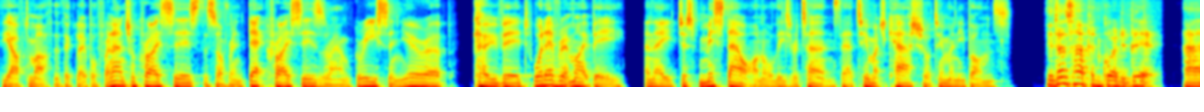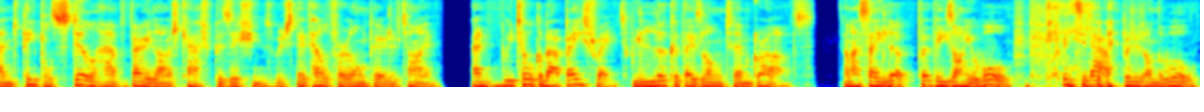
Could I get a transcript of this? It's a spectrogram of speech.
the aftermath of the global financial crisis, the sovereign debt crisis around Greece and Europe, COVID, whatever it might be. And they just missed out on all these returns. They had too much cash or too many bonds. It does happen quite a bit. And people still have very large cash positions, which they've held for a long period of time. And we talk about base rates. We look at those long term graphs. And I say, look, put these on your wall, print it out, put it on the wall.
